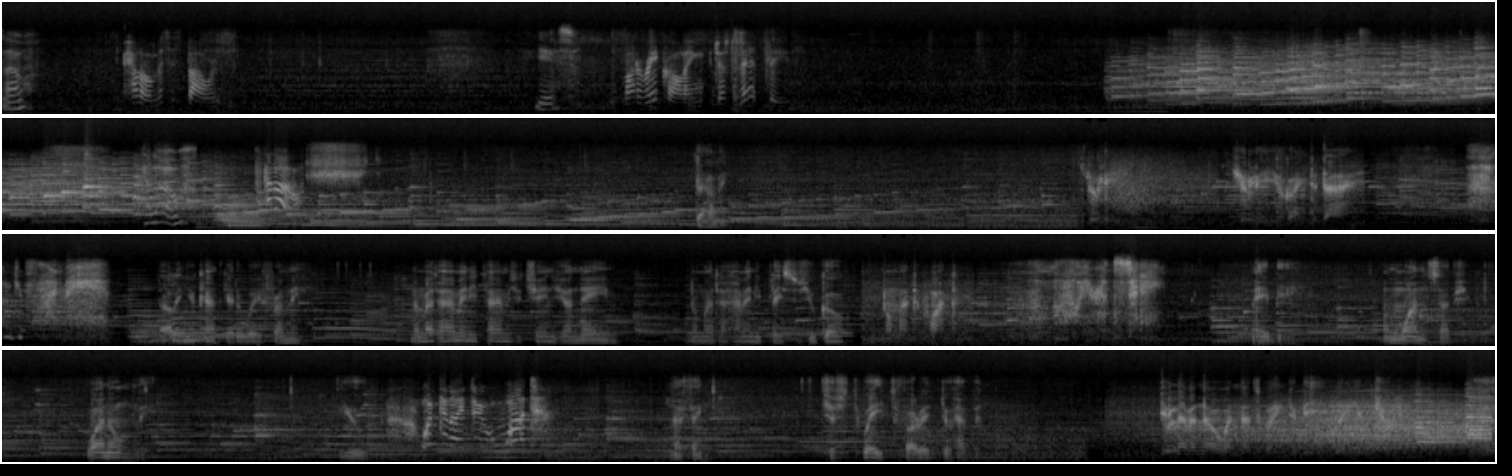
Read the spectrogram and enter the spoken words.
Hello? Hello, Mrs. Bowers. Yes? Monterey calling. Just a minute, please. Hello? Hello. Darling. You find me? Darling, you can't get away from me. No matter how many times you change your name, no matter how many places you go, No matter what. Lyle, you're insane. maybe on one subject, one only. You, What can I do? What? nothing. Just wait for it to happen.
